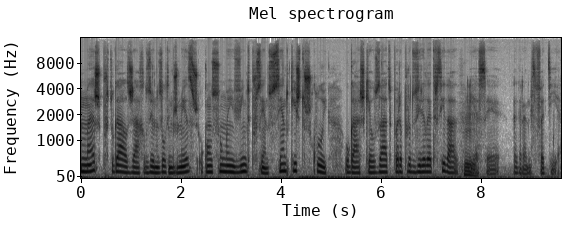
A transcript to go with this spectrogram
mas Portugal já reduziu nos últimos meses o consumo em 20%, sendo que isto exclui o gás que é usado para produzir eletricidade. Hum. E essa é a grande fatia.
